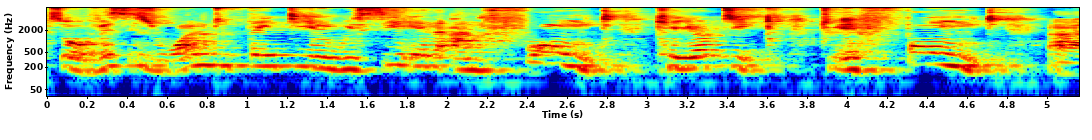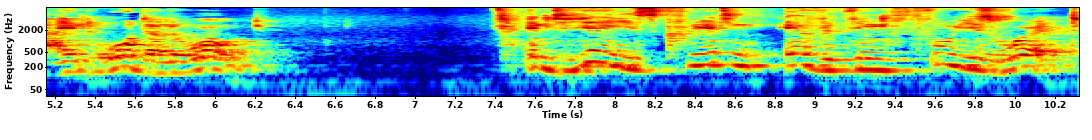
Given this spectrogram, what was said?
So, verses 1 to 13, we see an unformed, chaotic to a formed uh, and orderly world. And here He is creating everything through His word.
